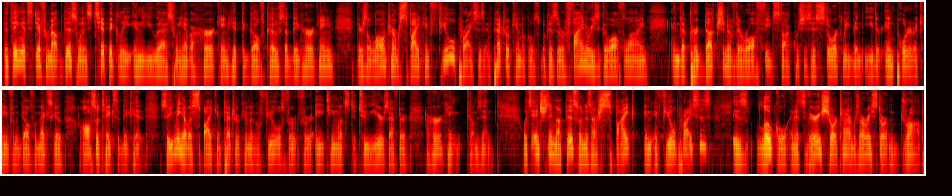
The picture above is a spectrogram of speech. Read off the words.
The thing that's different about this one is typically in the U.S. when you have a hurricane hit the Gulf Coast, a big hurricane, there's a long-term spike in fuel prices and petrochemicals because the refineries go offline and the production of their raw feedstock, which has historically been either imported or came from the Gulf of Mexico, also takes a big hit. So you may have a spike in petrochemical fuels for, for 18 months to two years after a hurricane comes in. What's interesting about this one is our spike in, in fuel prices is local and it's very short term. It's already starting to drop.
